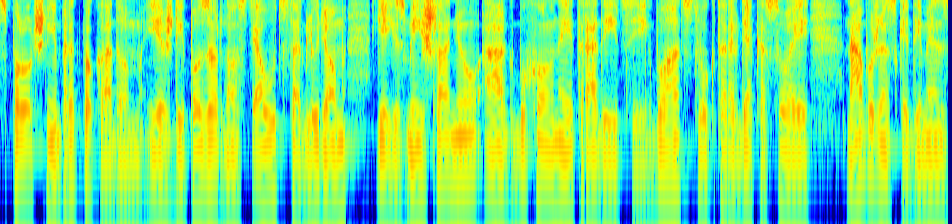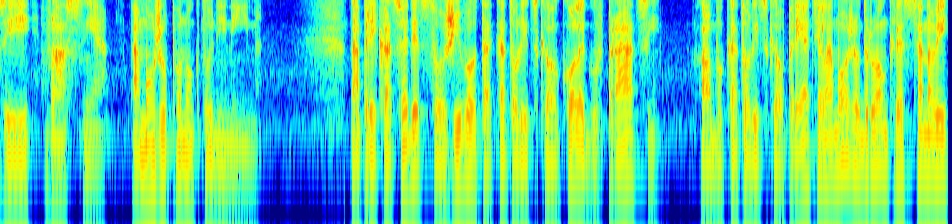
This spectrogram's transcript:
Spoločným predpokladom je vždy pozornosť a úcta k ľuďom, k ich zmýšľaniu a k buchovnej tradícii, k bohatstvu, ktoré vďaka svojej náboženskej dimenzii vlastnia a môžu ponúknuť iným. Napríklad svedectvo života katolického kolegu v práci alebo katolického priateľa môže v druhom kresťanovi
